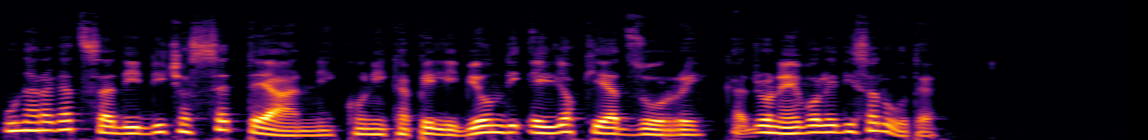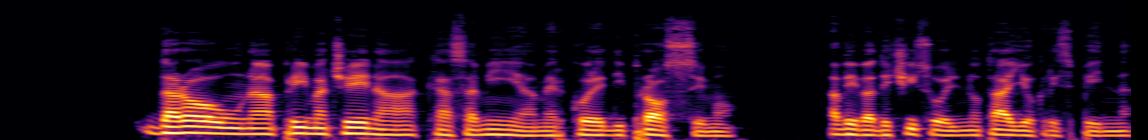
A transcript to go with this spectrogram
una ragazza di 17 anni con i capelli biondi e gli occhi azzurri, cagionevole di salute. Darò una prima cena a casa mia mercoledì prossimo, aveva deciso il notaio Crispin.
